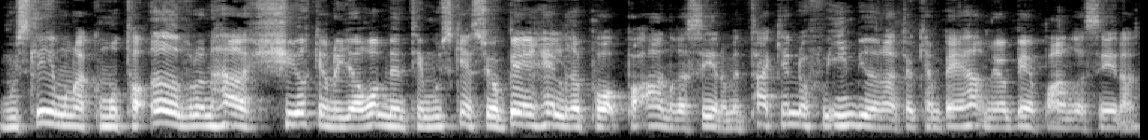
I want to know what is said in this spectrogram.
muslimerna kommer ta över den här kyrkan och göra om den till moské. Så jag ber hellre på, på andra sidan. Men tack ändå för inbjudan att jag kan be här, men jag ber på andra sidan.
